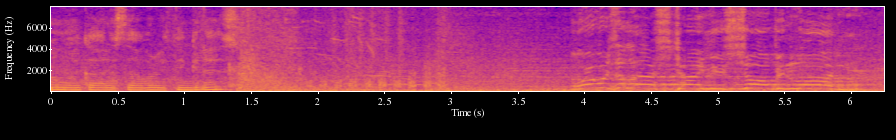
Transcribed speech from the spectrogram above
Oh my god, is that what I think it is? Where was the last time you saw Bin Laden?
